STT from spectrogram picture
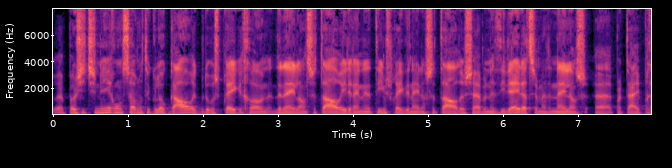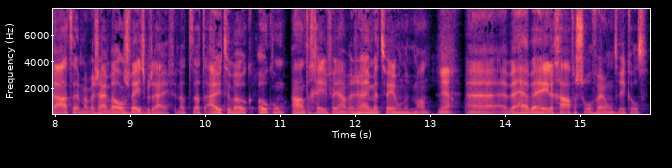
we, positioneren onszelf natuurlijk lokaal. Ik bedoel, we spreken gewoon de Nederlandse taal. Iedereen in het team spreekt de Nederlandse taal. Dus ze hebben het idee dat ze met een Nederlandse uh, partij praten. Maar we zijn wel een Zweeds bedrijf. En dat, dat uiten we ook. Ook om aan te geven van ja, we zijn met 200 man. Ja. Uh, we hebben hele gave software ontwikkeld.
